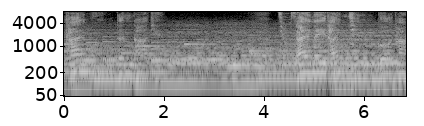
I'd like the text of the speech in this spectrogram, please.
开我的那天，就再没弹起过它。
